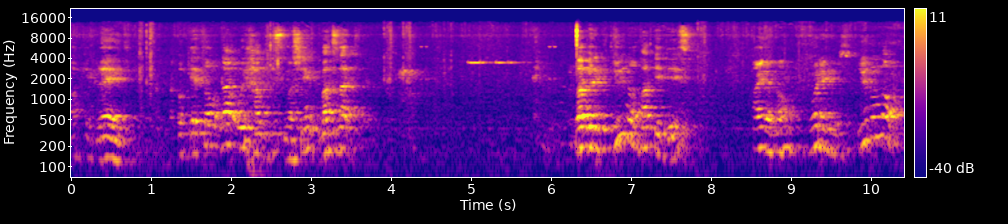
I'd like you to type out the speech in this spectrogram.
Okay, great. Okay, so now we have this machine. What's that? Maverick, do you know what it is? I don't know. What it is? You don't know,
